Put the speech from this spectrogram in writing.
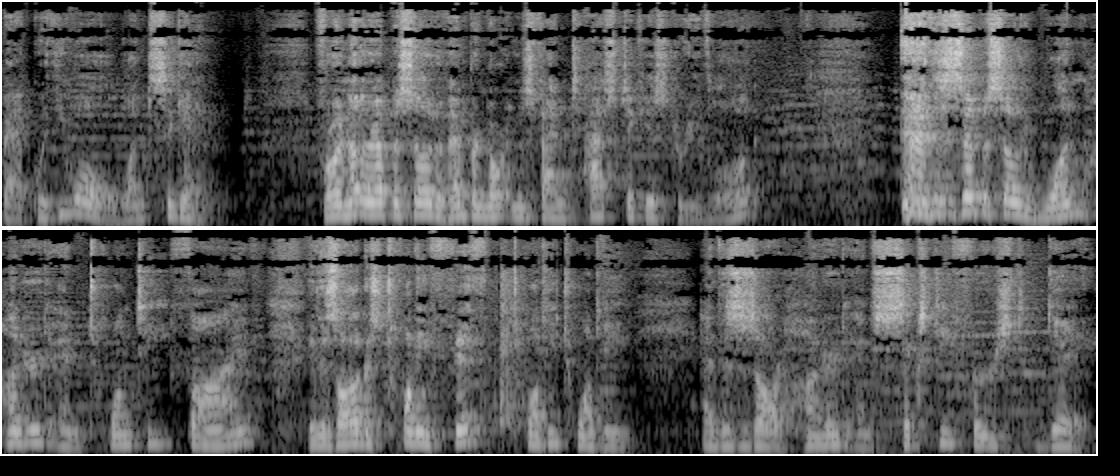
back with you all once again for another episode of Emperor Norton's Fantastic History Vlog. this is episode 125. It is August 25th, 2020, and this is our 161st day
